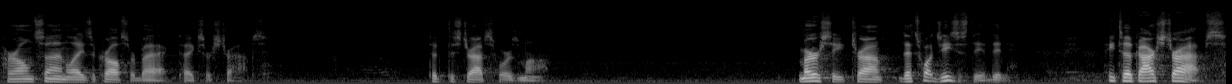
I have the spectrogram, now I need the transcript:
her own son lays across her back, takes her stripes. Took the stripes for his mom. Mercy triumphs. That's what Jesus did, didn't he? He took our stripes.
